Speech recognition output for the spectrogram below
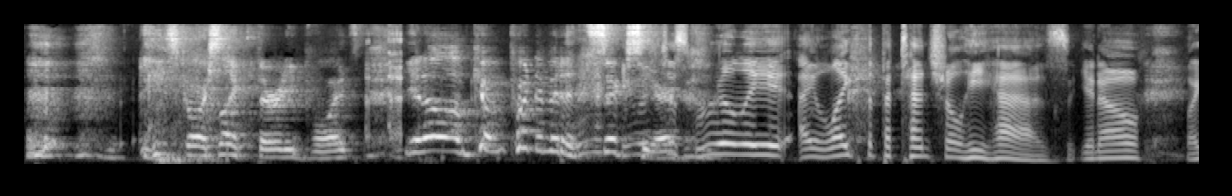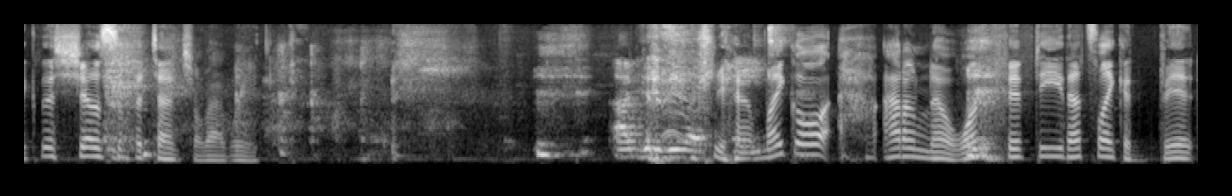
He scores like 30 points. You know, I'm putting him in at six was here. just really, I like the potential he has. You know, like this shows some potential that week. I'm going to be like, Yeah, eight. Michael, I don't know, 150. That's like a bit,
